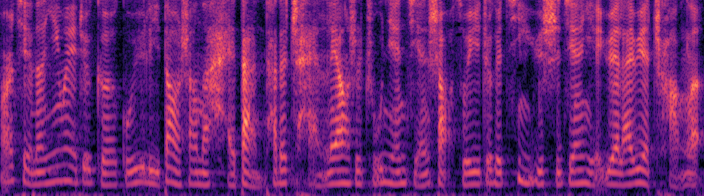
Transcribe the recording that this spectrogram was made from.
而且呢，因为这个古宇里岛上的海胆，它的产量是逐年减少，所以这个禁渔时间也越来越长了，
